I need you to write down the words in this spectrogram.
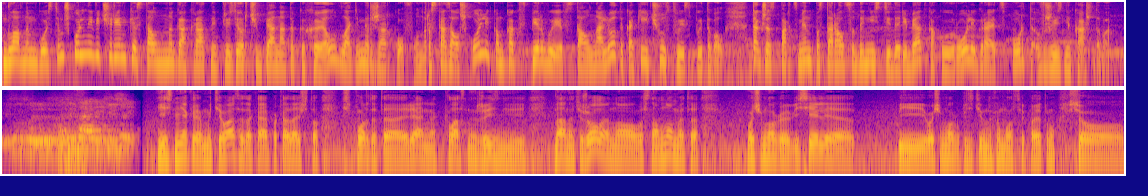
Главным гостем школьной вечеринки стал многократный призер чемпионата КХЛ Владимир Жарков. Он рассказал школьникам, как впервые встал на лед и какие чувства испытывал. Также спортсмен постарался донести до ребят, какую роль играет спорт в жизни каждого. Есть некая мотивация такая показать, что спорт это реально классная жизнь. И, да, она тяжелая, но в основном это очень много веселья и очень много позитивных эмоций. Поэтому все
